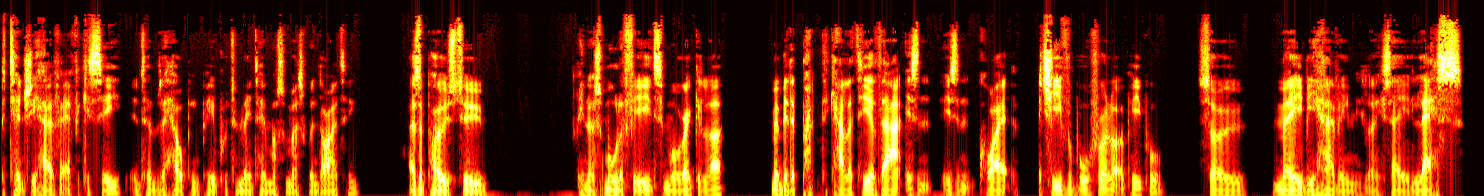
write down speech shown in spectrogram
potentially have efficacy in terms of helping people to maintain muscle mass when dieting, as opposed to, you know, smaller feeds, more regular. Maybe the practicality of that isn't isn't quite achievable for a lot of people. So maybe having, like say, less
